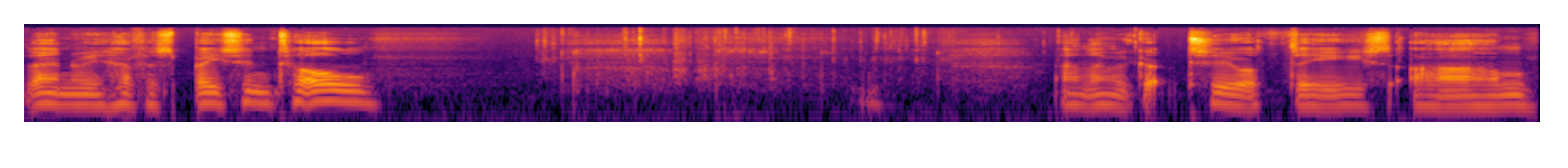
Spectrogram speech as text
Then we have a spacing tool. And then we've got two of these um,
